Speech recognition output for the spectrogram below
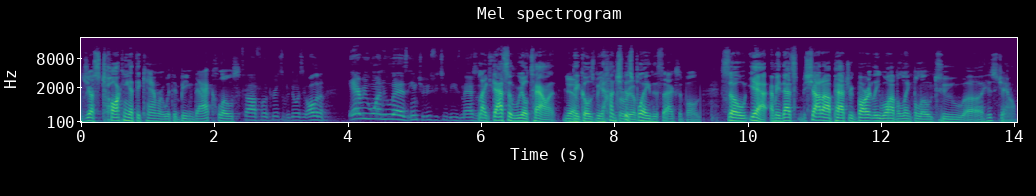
just talking at the camera with it being that close, Mustafa, Christopher Dorsey, all of them. Everyone who has introduced me to these masters. like that's a real talent Yeah, that goes beyond for just real. playing the saxophone. So yeah, I mean, that's shout out Patrick Bartley. We'll have a link below to uh, his channel.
